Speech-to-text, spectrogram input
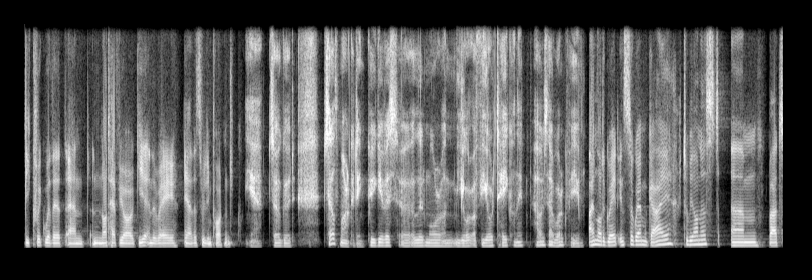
be quick with it and not have your gear in the way. Yeah, that's really important. Yeah. So good. Self marketing. Could you give us a little more on your of your take on it? How does that work for you? I'm not a great Instagram guy, to be honest. Um, but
